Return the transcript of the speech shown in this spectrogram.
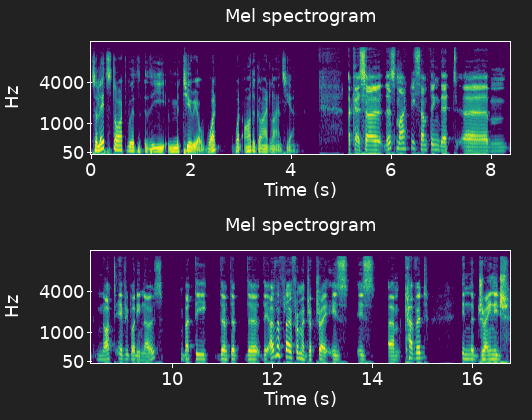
So let's start with the material. What what are the guidelines here? Okay, so this might be something that um, not everybody knows, but the the, the the the overflow from a drip tray is is um, covered in the drainage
